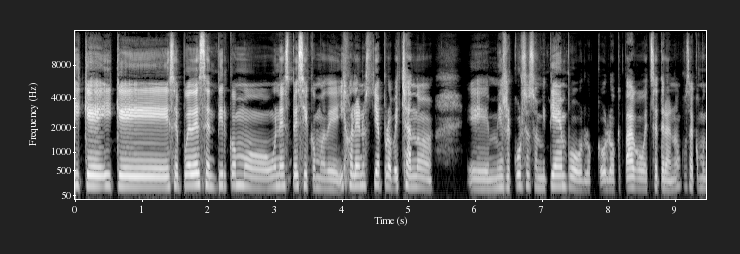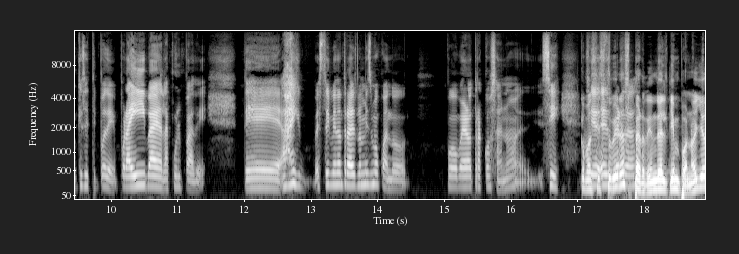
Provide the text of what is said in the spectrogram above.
y que, y que se puede sentir como una especie como de, híjole, no estoy aprovechando eh, mis recursos o mi tiempo o lo, o lo, que pago, etcétera, ¿no? O sea, como que ese tipo de, por ahí va la culpa de, de, ay, estoy viendo otra vez lo mismo cuando puedo ver otra cosa, ¿no? Sí. Como sí, si estuvieras perdiendo el tiempo, ¿no? Yo,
